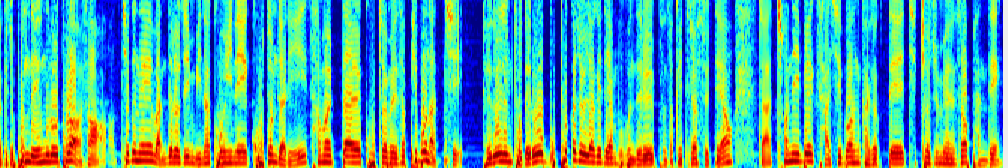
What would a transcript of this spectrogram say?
여기 본 내용으로 돌아와서 최근에 만들어진 미나코인의 고점 자리 3월달 고점에서 피보나치 되돌림 토대로 목표가 전략에 대한 부분들을 분석해 드렸을 때요. 자, 1240원 가격대 지켜주면서 반등,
